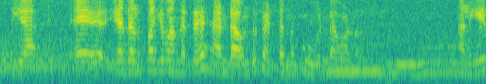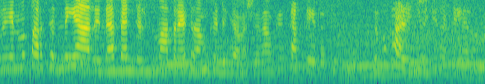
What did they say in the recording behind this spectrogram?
പുതിയ എതൾപ്പാക്കി വന്നിട്ട് രണ്ടാമത് പെട്ടെന്ന് പൂ ഉണ്ടാവുള്ളൂ. അല്ലെങ്കിൽ ഇതിങ്ങനെ പറിച്ചിട്ടുണ്ടെങ്കിൽ അതിന്റെ പെറ്റൽസ് മാത്രമായിട്ട് നമുക്ക് എടുക്കാം. പക്ഷെ നമുക്ക് കട്ട് ചെയ്തിട്ട് ഇതിപ്പോ കഴിഞ്ഞു ഇനി കട്ട് ചെയ്യാനൊന്നും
